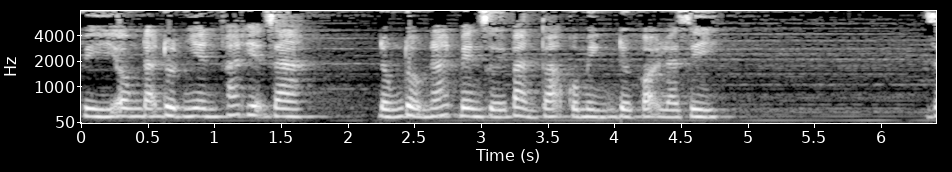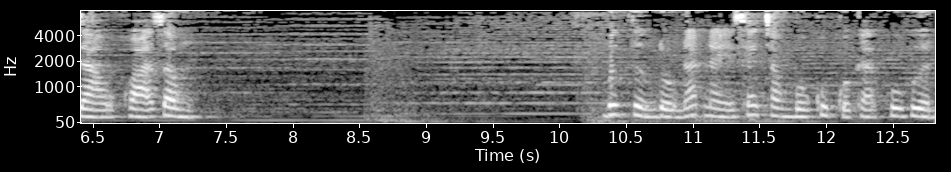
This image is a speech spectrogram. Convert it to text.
Vì ông đã đột nhiên phát hiện ra đống đổ nát bên dưới bàn tọa của mình được gọi là gì? Rào khóa rồng. Bức tường đổ nát này xét trong bố cục của cả khu vườn.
